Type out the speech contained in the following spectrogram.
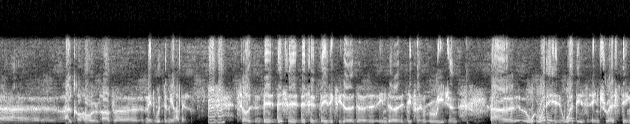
uh, alcohol of uh, made with the Mirabelle. Mhm. So thi- this is this is basically the, the in the different region. Uh, what is what is interesting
